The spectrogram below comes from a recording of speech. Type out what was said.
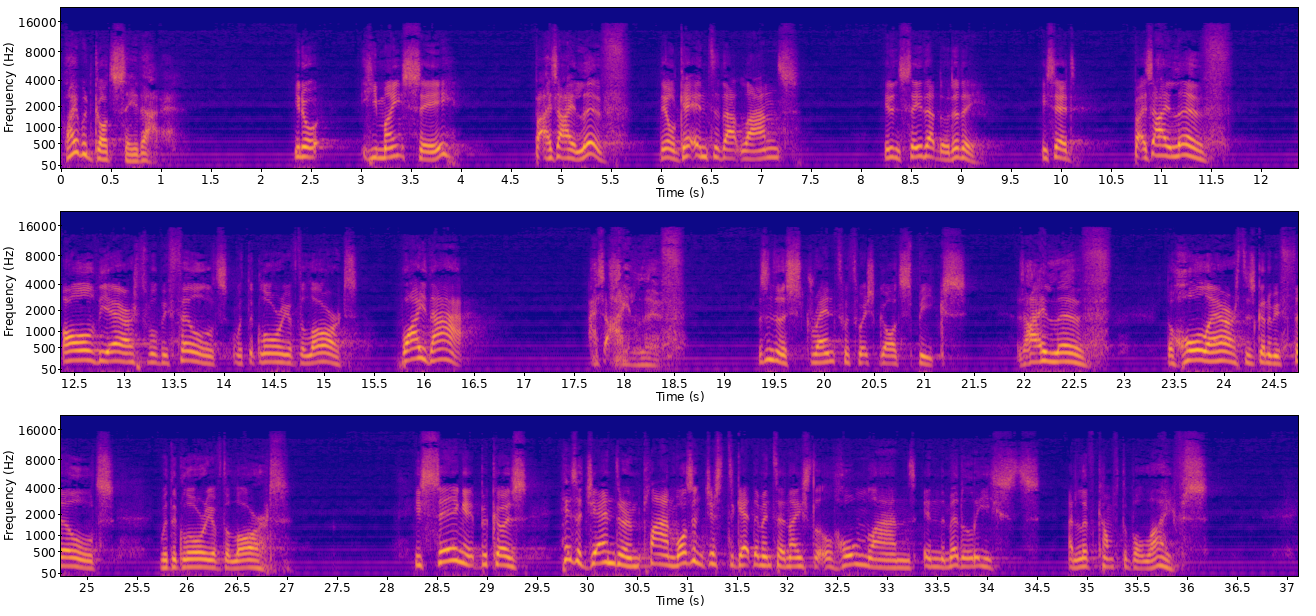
Why would God say that? You know, he might say, But as I live, they'll get into that land. He didn't say that though, did he? He said, But as I live, all the earth will be filled with the glory of the Lord. Why that? As I live. Listen to the strength with which God speaks. As I live, the whole earth is going to be filled with the glory of the Lord. He's saying it because his agenda and plan wasn't just to get them into nice little homelands in the Middle East and live comfortable lives.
